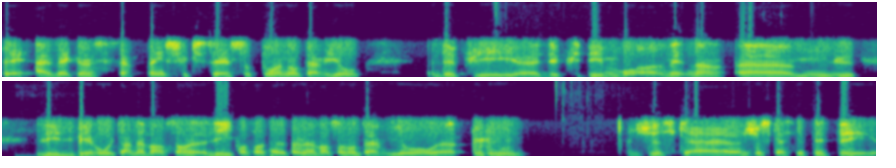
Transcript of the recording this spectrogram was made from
fait avec un certain succès, surtout en Ontario depuis euh, depuis des mois maintenant. Euh, les libéraux étaient en avance, les conservateurs étaient en avance en Ontario euh, jusqu'à jusqu'à cet été,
